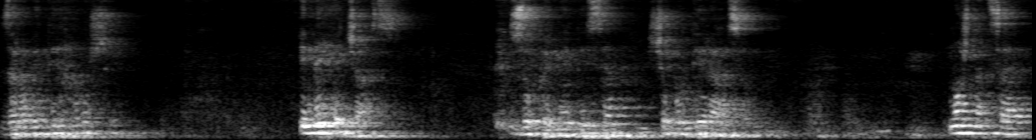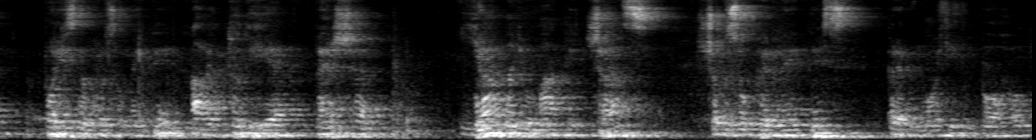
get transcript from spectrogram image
Заробити гроші. І не є час зупинитися, щоб бути разом. Можна це по-різному розуміти, але тут є перше, я маю мати час, щоб зупинитись перед моїм Богом,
